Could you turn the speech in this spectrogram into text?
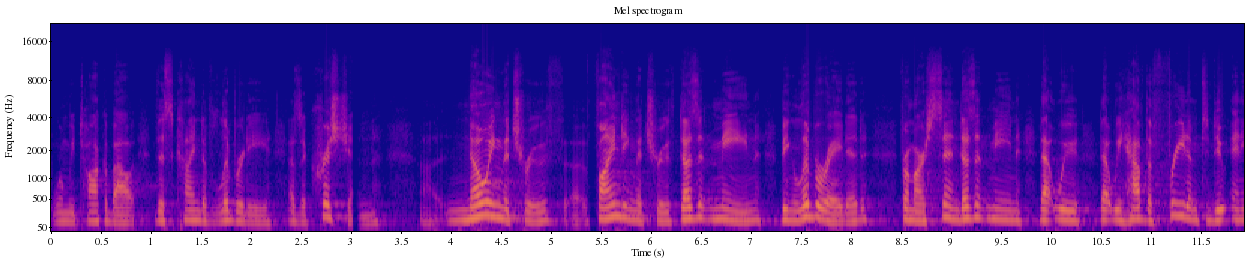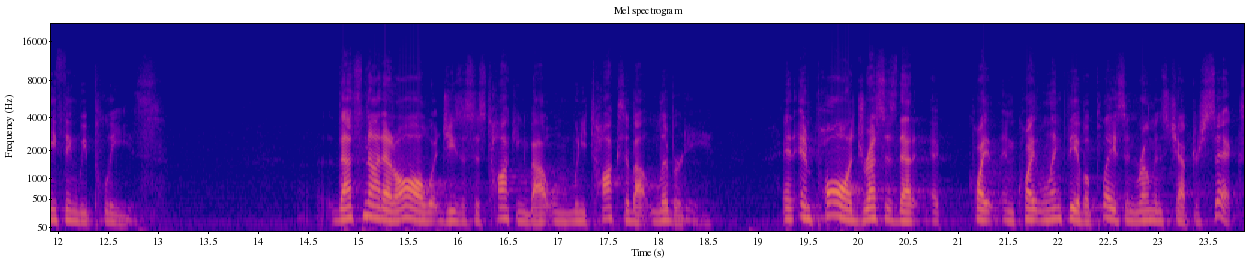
when we talk about this kind of liberty as a Christian. Uh, knowing the truth, uh, finding the truth, doesn't mean being liberated from our sin, doesn't mean that we, that we have the freedom to do anything we please. That's not at all what Jesus is talking about when, when he talks about liberty. And, and Paul addresses that quite, in quite lengthy of a place in Romans chapter 6.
